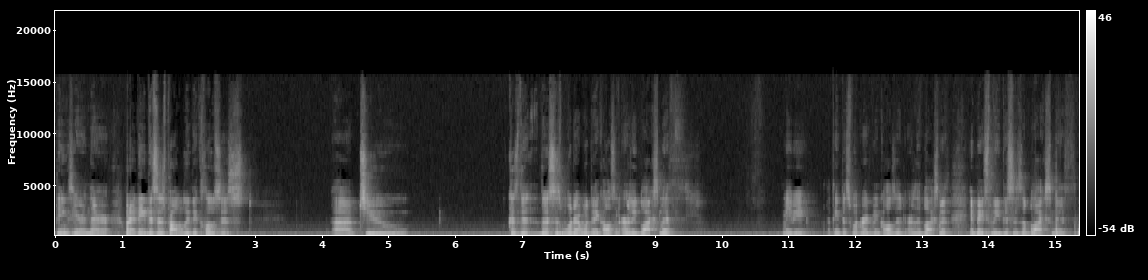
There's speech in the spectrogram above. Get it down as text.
things here and there, but I think this is probably the closest uh, to because th this is what what they call it an early blacksmith, maybe. I think that's what Red Wing calls it, early blacksmith. And basically, this is a blacksmith,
